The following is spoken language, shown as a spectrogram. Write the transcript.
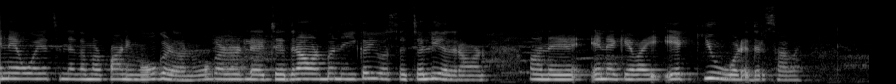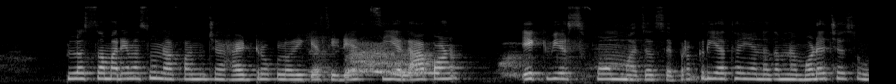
એને ઓએચ ને તમારે પાણીમાં ઓગળવાનું. ઓગળો એટલે જે દ્રાવણ બને એ કયું હશે? જલીય દ્રાવણ. અને એને કહેવાય એ ક્યુ વડે દર્શાવાય પ્લસ તમારે એમાં શું નાખવાનું છે? હાઇડ્રોક્લોરિક એસિડ એચસીએલ આ પણ એકવીસ ફોર્મમાં જશે પ્રક્રિયા થઈ અને તમને મળે છે શું?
